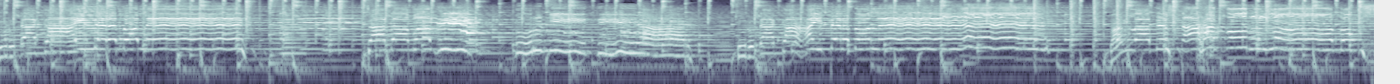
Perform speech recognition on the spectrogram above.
চুর ডাকাইতের দলে। চাঁদাবাজি, দুর্নীতি আর চুর ডাকাইতের দলে। বাংলাদেশ না করল ধ্বংস,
